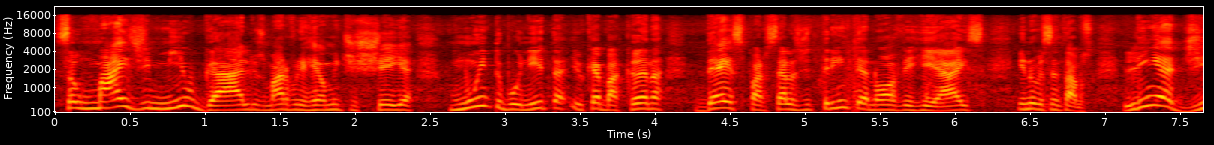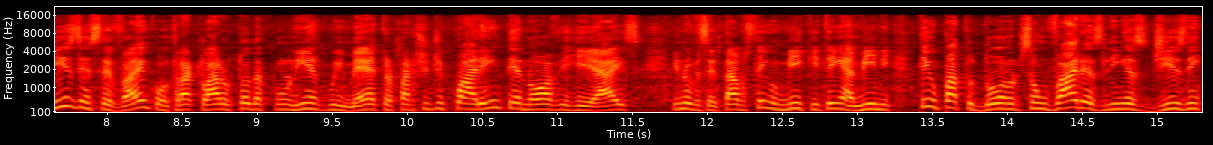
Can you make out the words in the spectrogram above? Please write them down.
são mais de mil galhos, uma árvore realmente cheia, muito bonita e o que é bacana, 10 parcelas de R$ 39,90. Linha Disney você vai encontrar, claro, toda com linha com metro, a partir de R$ 49,90. Tem o Mickey, tem a Minnie, tem o Pato Donald, são várias linhas Disney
